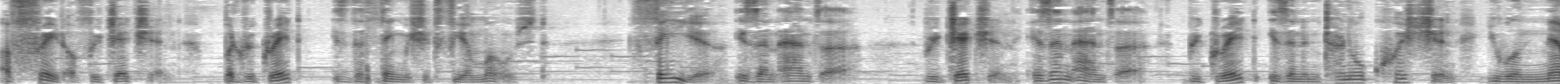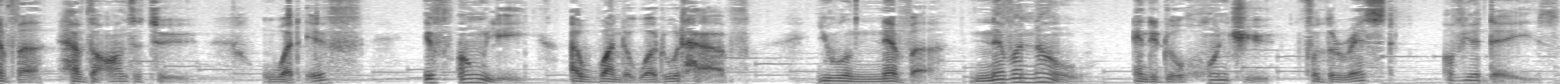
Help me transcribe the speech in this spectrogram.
afraid of rejection, but regret is the thing we should fear most. Failure is an answer, rejection is an answer, regret is an internal question you will never have the answer to. What if? If only, I wonder what would have. You will never, never know, and it will haunt you for the rest of your days.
